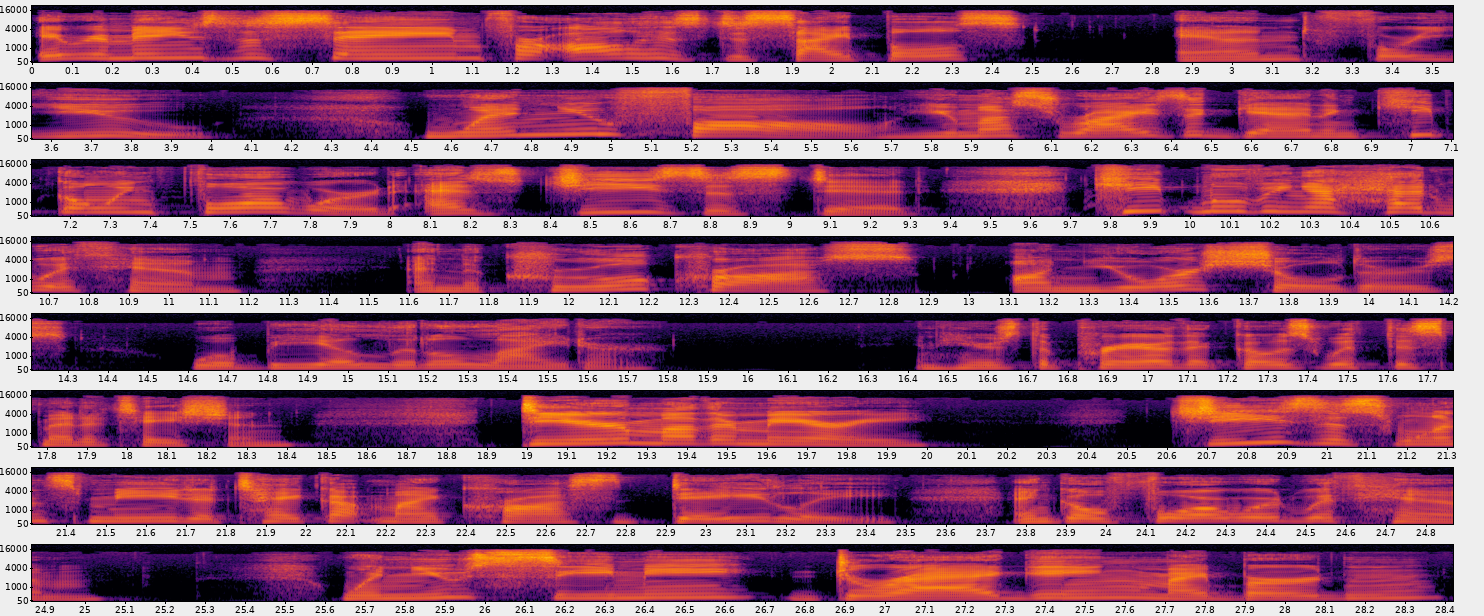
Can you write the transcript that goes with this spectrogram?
It remains the same for all his disciples and for you. When you fall, you must rise again and keep going forward as Jesus did. Keep moving ahead with him, and the cruel cross on your shoulders will be a little lighter. And here's the prayer that goes with this meditation Dear Mother Mary, Jesus wants me to take up my cross daily and go forward with him. When you see me dragging my burden,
